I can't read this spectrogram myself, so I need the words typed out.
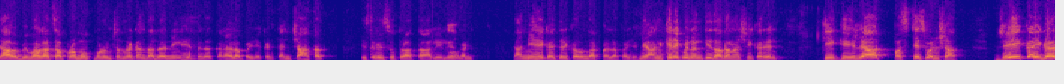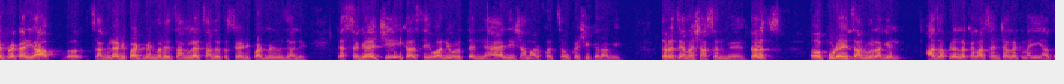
त्या विभागाचा प्रमुख म्हणून चंद्रकांत दादांनी हे सगळं करायला पाहिजे कारण त्यांच्या हातात ही सगळी सूत्र आता आलेली आहे कारण हो. त्यांनी हे काहीतरी करून दाखवायला पाहिजे. मी आणखीन एक विनंती दादांना अशी करेन की गेल्या पस्तीस वर्षात जे काही गैरप्रकार या चांगल्या डिपार्टमेंटमध्ये चांगल्या चालत असलेल्या डिपार्टमेंटमध्ये झाले त्या सगळ्याची एका सेवानिवृत्त न्यायाधीशामार्फत चौकशी करावी. तरच यांना शासन मिळेल. तरच पुढे हे चालू लागेल. आज आपल्याला कला संचालक नाही आज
